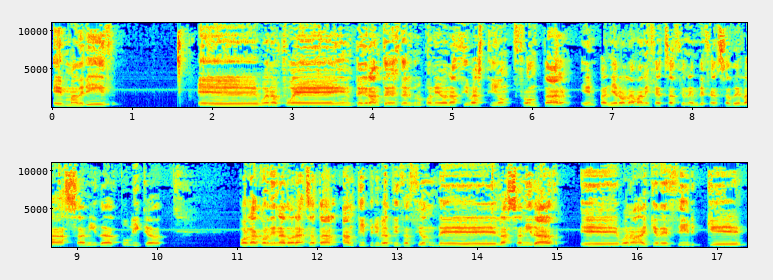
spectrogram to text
en Madrid. Eh, bueno, fue integrantes del grupo neonazi Bastión Frontal, empañaron la manifestación en defensa de la sanidad pública por la Coordinadora Estatal Antiprivatización de la Sanidad. Eh, bueno, hay que decir que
